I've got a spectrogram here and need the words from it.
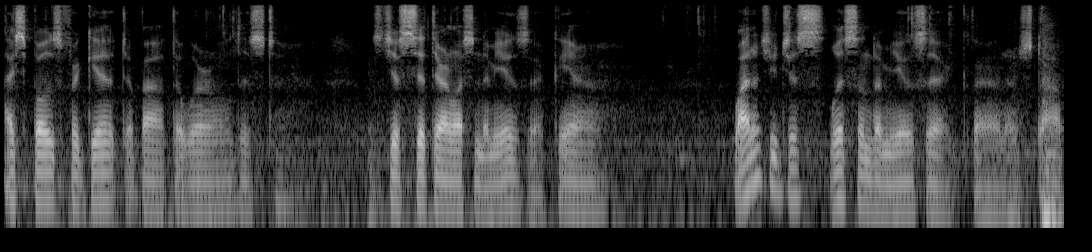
I suppose, forget about the world is to is just sit there and listen to music. Yeah. Why don't you just listen to music then and stop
